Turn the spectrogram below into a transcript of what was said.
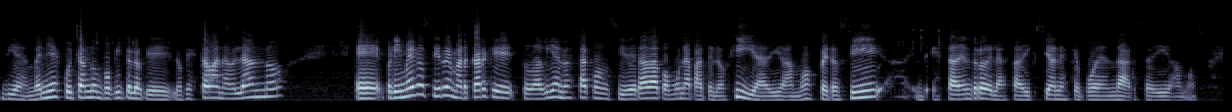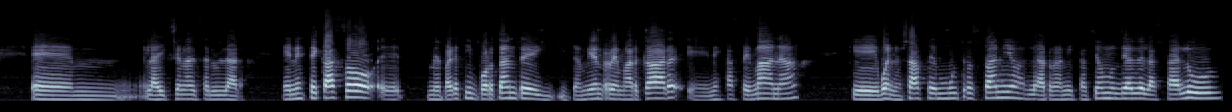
Bien, venía escuchando un poquito lo que, lo que estaban hablando. Eh, primero sí remarcar que todavía no está considerada como una patología, digamos, pero sí está dentro de las adicciones que pueden darse, digamos. Em, la adicción al celular. En este caso, eh, me parece importante y, y también remarcar en esta semana que, bueno, ya hace muchos años la Organización Mundial de la Salud,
